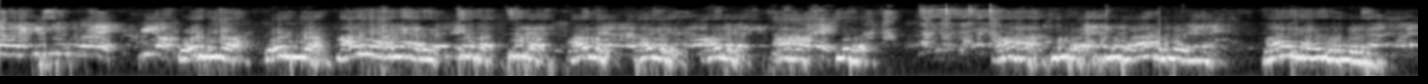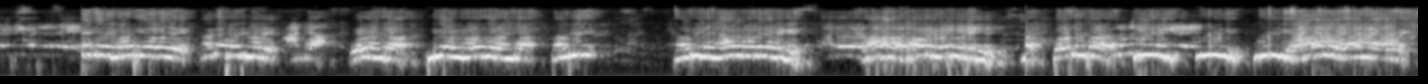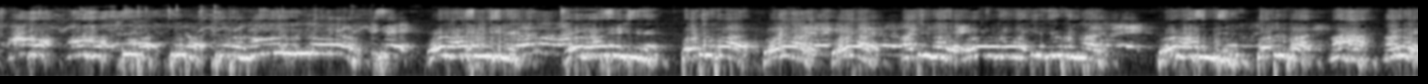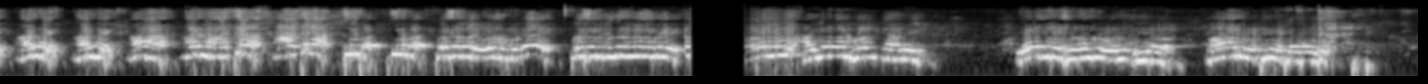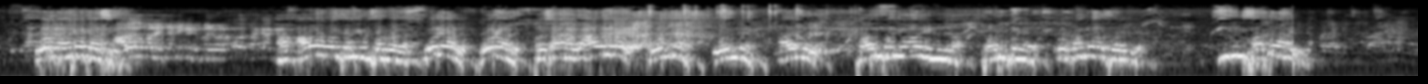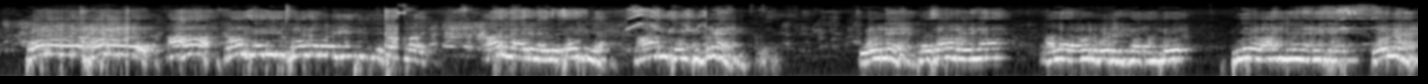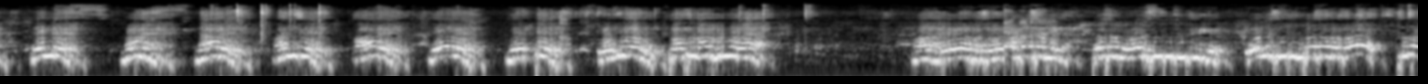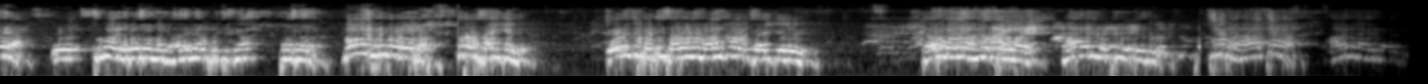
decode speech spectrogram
ஒரு கிருஷ்ணகுமார் ஹீரோ ஒரு மீரா ஒரு மீரா அருமை அருமை அருமை சூப்பர் சூப்பர் அருமை அருமை அருமை ஆஹா சூப்பர் ஆஹா சூப்பர் சூப்பர் அருமை மாடு கலந்து பண்ணுங்க மாட்டியாவது அங்க போய் மாடு அண்டா ஒரு அண்டா இது ஒரு நடந்து ஒரு அண்டா. தம்பி தம்பி நாலு மாடு தான் இருக்கு. ஆஹா மாடு வெட்டி இருக்கு தொட்டுப்பா துருவி துருவி துருவி அருமை அருமை அருமை ஆஹா ஆஹா சூப்பர் சூப்பர் சூப்பர் மாடு உள்ளோ. ஒரு ராசி நிற்குது ஒரு ராசி நிற்குது தொட்டுப்பா ஓயாடு ஓயாடு அக்கி மாடு ஒரு ஒரு அக்கி திருப்பி மாடு ஒரு ராசி நிற்குது தொட்டுப்பா காலை ஏழு சிறந்து ஒரு ஹீரோ மாடு வெற்றி பெற்றது. ஒரு அங்க காசு அழகுமலை ஜல்லிக்கட்டு ஒரு தங்க காசு அவர்கள் அவரு ஒண்ணு ஒண்ணு அறுபது இல்லையா ஒரு கங்கார சொல்லுங்க இது சத்தாய் போன போட போன போடு ஆஹா நான் செய்திட்டு போன போடு செய்திட்டு ஆறு ஆறு சைக்கிள் நாலு சைக்கிள் ஒண்ணு பேசாம இருங்க. நல்லா ரவுண்ட் போட்டிருக்கா தம்பி. இதுல வாங்கிக்கணும்னு நினைக்கிறேன். ஒண்ணு ரெண்டு மூணு நாலு அஞ்சு ஆறு ஏழு எட்டு ஒன்பது பத்து நாள் பண்ணுவேன் சைக்கிள். ஒழுங்கு பற்றி சரவண வாங்க ஒரு சைக்கிள். தருமான அண்ணா பெருமாள்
